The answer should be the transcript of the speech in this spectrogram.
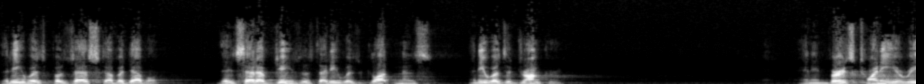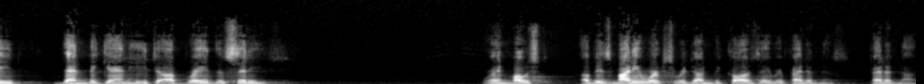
that he was possessed of a devil. They said of Jesus that he was gluttonous and he was a drunkard. And in verse 20 you read, Then began he to upbraid the cities, wherein most of his mighty works were done because they repented, repented not.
